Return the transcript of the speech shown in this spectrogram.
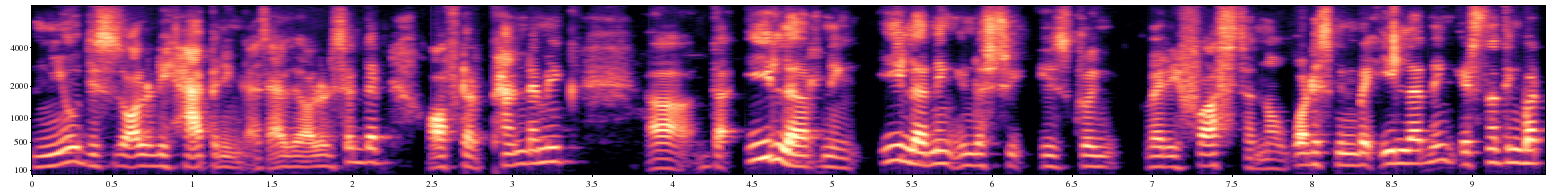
new this is already happening as, as i already said that after pandemic uh, the e-learning e-learning industry is growing very fast. And now what is meant by e-learning? It's nothing but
